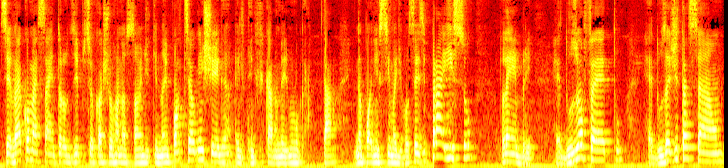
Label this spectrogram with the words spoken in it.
Você vai começar a introduzir para o seu cachorro a noção de que não importa se alguém chega, ele tem que ficar no mesmo lugar, tá? Não pode ir em cima de vocês e para isso, lembre, reduz o afeto, reduz a agitação,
